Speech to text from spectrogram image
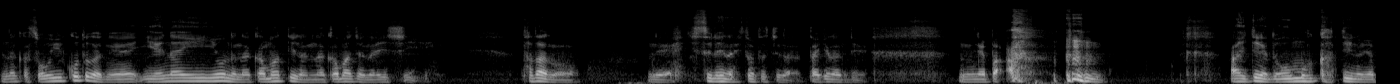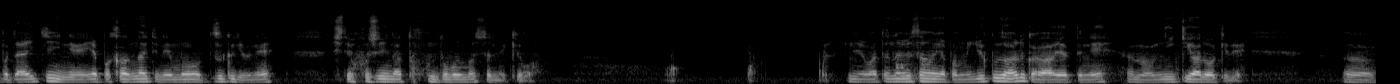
なんかそういうことがね言えないような仲間っていうのは仲間じゃないしただのね失礼な人たちだだけなんで、うん、やっぱ 相手がどう思うかっていうのをやっぱ第一にねやっぱ考えてねものづくりをねしてほしいなと本当思いましたね今日。ね、渡辺さんはやっぱ魅力があるからああやってねあの人気があるわけで、うん、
